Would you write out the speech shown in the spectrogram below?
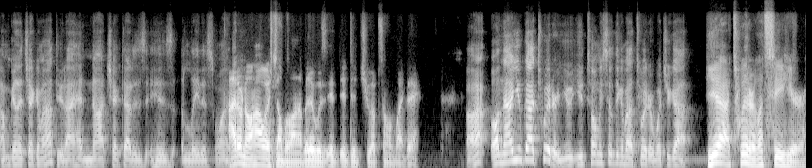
I'm gonna check him out, dude. I had not checked out his his latest one. I don't know how I stumbled on it, but it was it, it did chew up some of my day. All right. Well, now you've got Twitter. You you told me something about Twitter. What you got? Yeah, Twitter. Let's see here.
